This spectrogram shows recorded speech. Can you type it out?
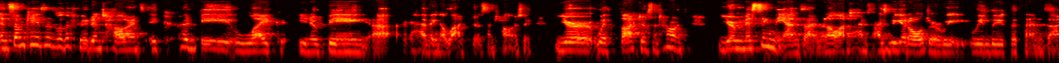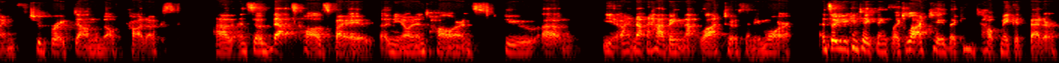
In some cases with a food intolerance, it could be like, you know, being, uh, having a lactose intolerance. You're with lactose intolerance, you're missing the enzyme. And a lot of times as we get older, we, we lose this enzyme to break down the milk products. Uh, and so that's caused by, you know, an intolerance to, um, you know, not having that lactose anymore. And so you can take things like Lactaid that can help make it better.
